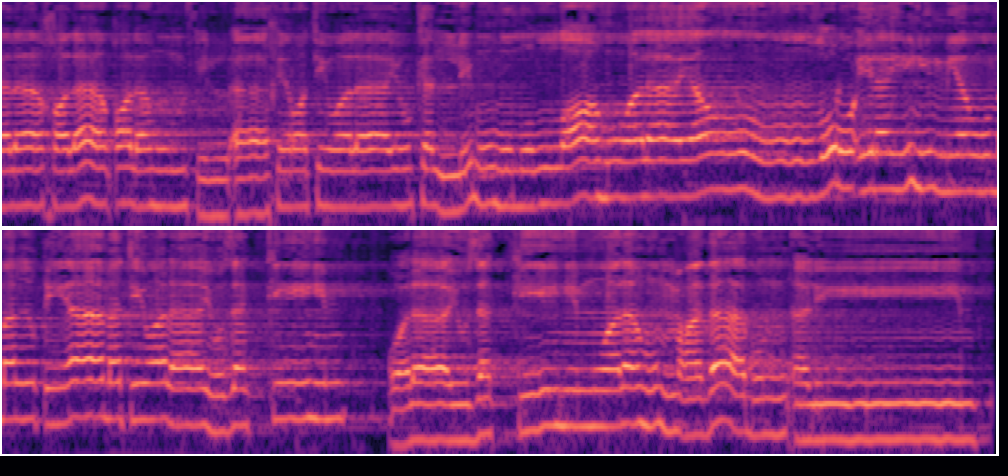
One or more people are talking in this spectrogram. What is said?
لا خلاق لهم في الآخرة ولا يكلمهم الله ولا ينظر إليهم يوم القيامة ولا يزكيهم ۖ ولا يزكيهم ولهم عذاب أليم.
